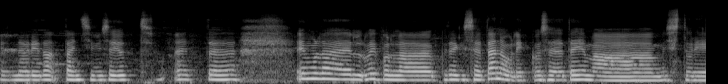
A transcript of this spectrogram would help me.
Enne oli tantsimise jutt, et äh, ei, mulle võib-olla kuidagi see tänulikkuse teema, mis tuli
